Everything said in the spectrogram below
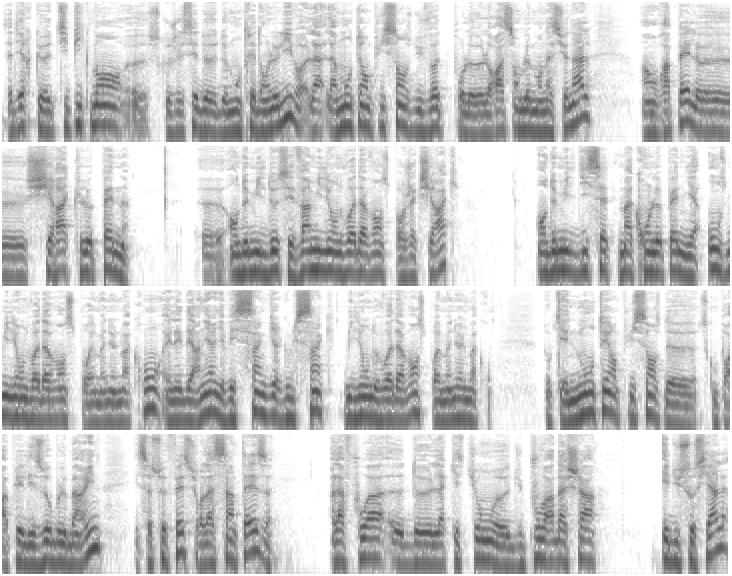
C'est-à-dire que typiquement, euh, ce que j'essaie de, montrer dans le livre, la, montée en puissance du vote pour le, Rassemblement national, on rappelle euh, Chirac-Le Pen euh, en 2002, c'est 20 millions de voix d'avance pour Jacques Chirac. En 2017, Macron-Le Pen, il y a 11 millions de voix d'avance pour Emmanuel Macron. Et les dernières, il y avait 5,5 millions de voix d'avance pour Emmanuel Macron. Donc il y a une montée en puissance de ce qu'on pourrait appeler les eaux marines. Et ça se fait sur la synthèse à la fois euh, de la question euh, du pouvoir d'achat et du social,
